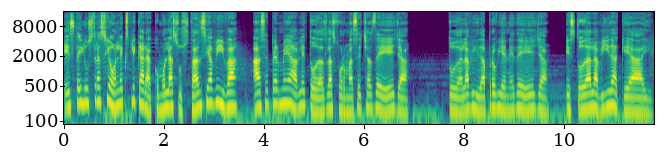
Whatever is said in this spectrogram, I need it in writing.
Esta ilustración le explicará cómo la sustancia viva hace permeable todas las formas hechas de ella. Toda la vida proviene de ella, es toda la vida que hay.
